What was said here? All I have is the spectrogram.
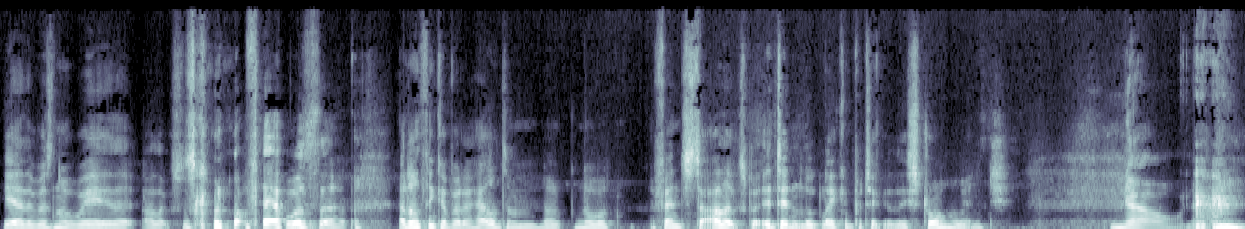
yeah, there was no way that Alex was going up there, was there? I don't think I would have held him. No, no offense to Alex, but it didn't look like a particularly strong winch, No, no.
